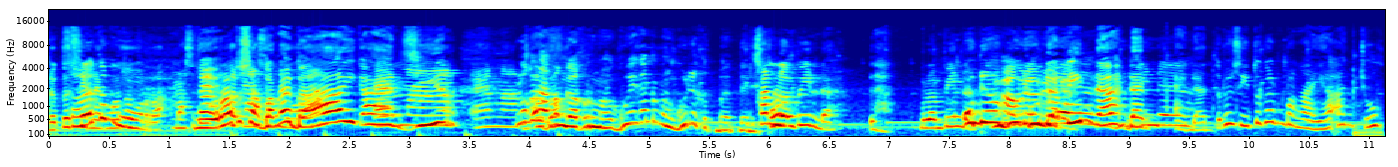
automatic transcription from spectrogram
deket sih Soalnya tuh murah. Maksudnya murah terus abangnya murah, baik anjir. enak Lu kenapa nggak ke rumah gue? Kan rumah gue deket banget dari kan sekolah. belum pindah Lah belum pindah udah udah, udah, udah udah. pindah dan pindah. eh dan terus itu kan pengayaan cuk.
